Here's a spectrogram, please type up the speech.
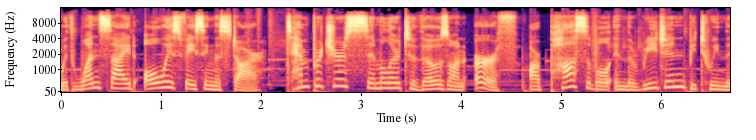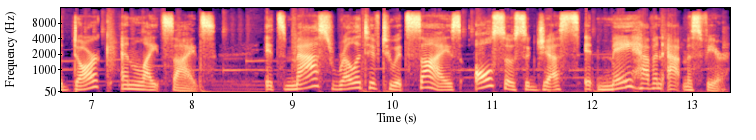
with one side always facing the star. Temperatures similar to those on Earth are possible in the region between the dark and light sides. Its mass relative to its size also suggests it may have an atmosphere.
